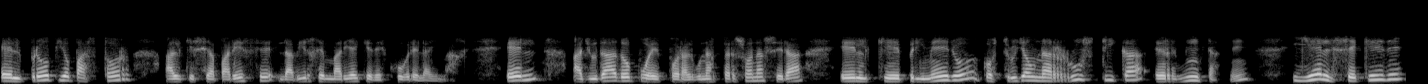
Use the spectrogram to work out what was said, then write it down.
el propio pastor al que se aparece la Virgen María y que descubre la imagen. Él, ayudado pues por algunas personas, será el que primero construya una rústica ermita ¿eh? y él se quede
